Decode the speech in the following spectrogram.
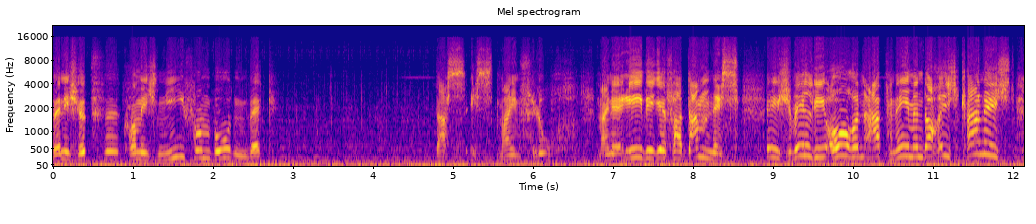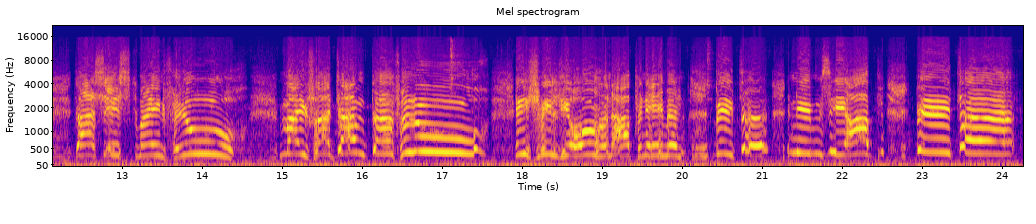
wenn ich hüpfe, komme ich nie vom Boden weg. Das ist mein Fluch, meine ewige Verdammnis. Ich will die Ohren abnehmen, doch ich kann nicht. Das ist mein Fluch, mein verdammter Fluch. Ich will die Ohren abnehmen. Bitte, nimm sie ab. Bitte.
